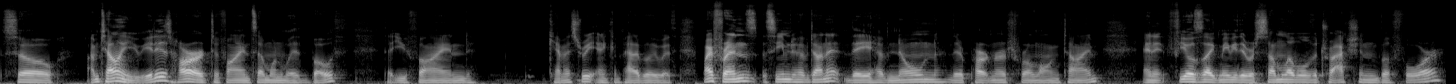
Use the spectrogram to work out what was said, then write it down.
So I'm telling you, it is hard to find someone with both that you find chemistry and compatibility with. My friends seem to have done it. They have known their partners for a long time, and it feels like maybe there was some level of attraction before.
